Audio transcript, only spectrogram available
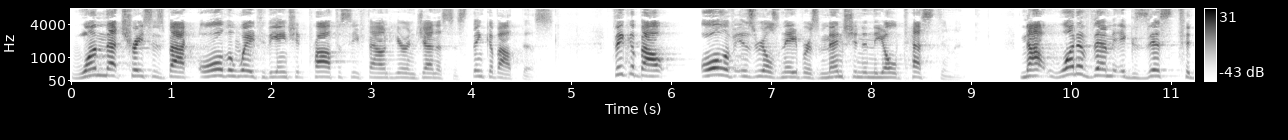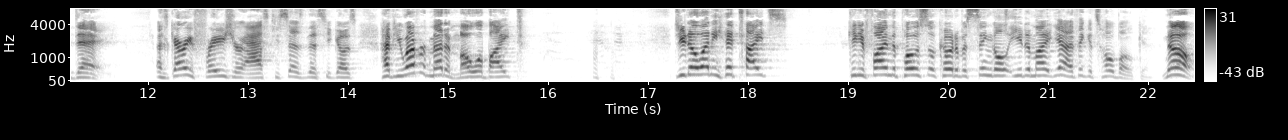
one that traces back all the way to the ancient prophecy found here in Genesis. Think about this. Think about all of Israel's neighbors mentioned in the Old Testament. Not one of them exists today. As Gary Frazier asked, he says this he goes, Have you ever met a Moabite? Do you know any Hittites? Can you find the postal code of a single Edomite? Yeah, I think it's Hoboken. No.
